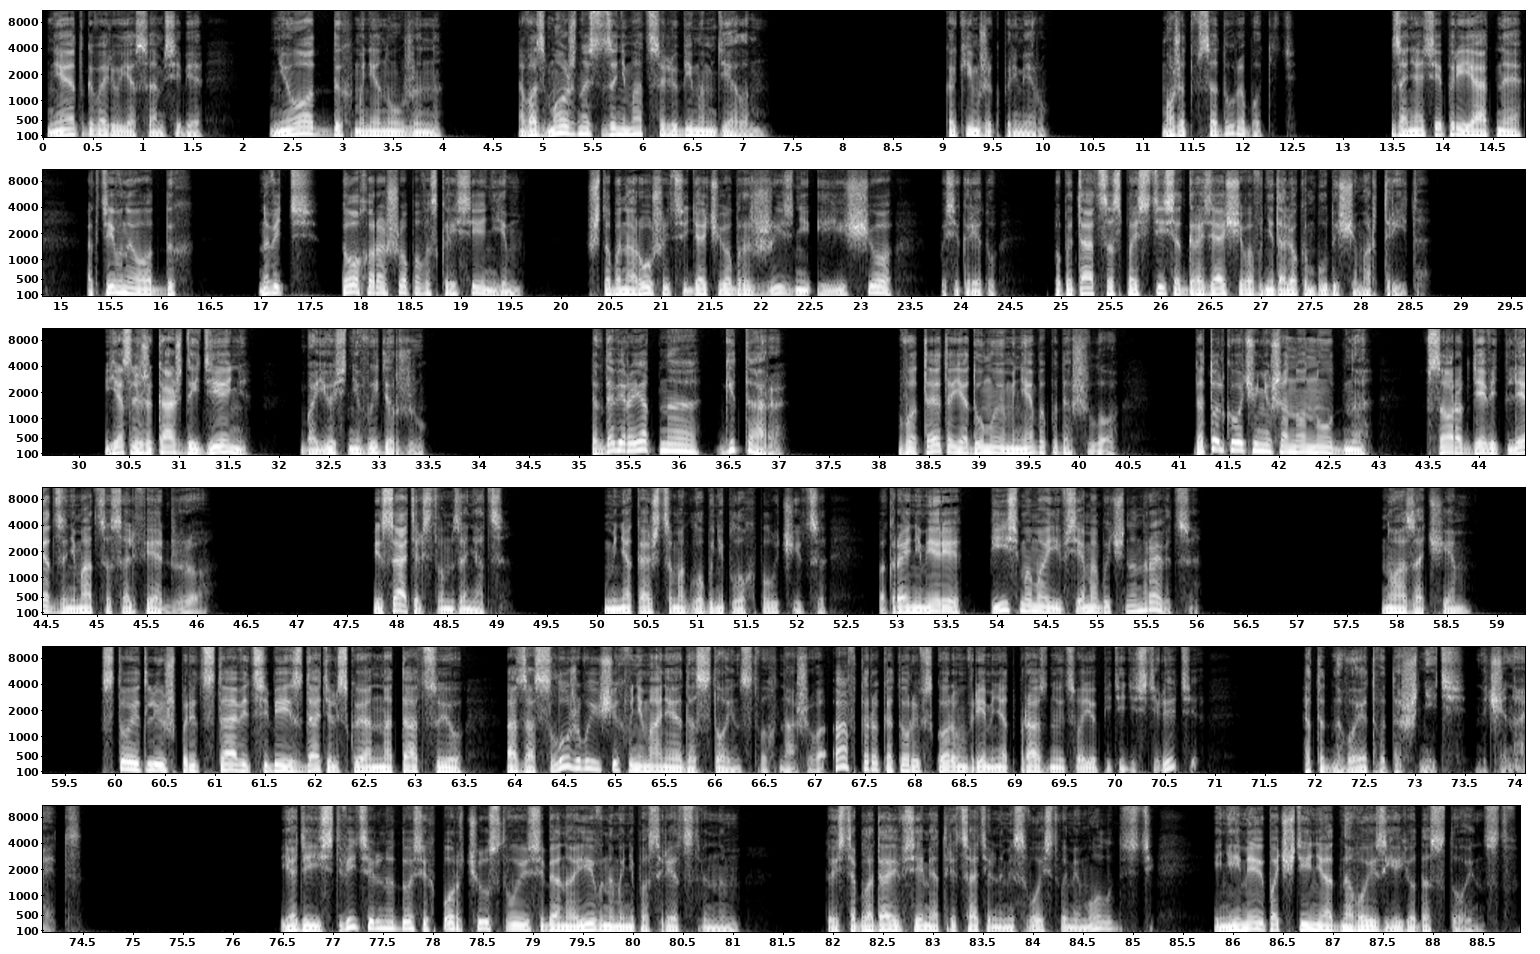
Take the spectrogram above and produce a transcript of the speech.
Нет, говорю я сам себе, не отдых мне нужен, а возможность заниматься любимым делом. Каким же, к примеру? Может, в саду работать? Занятие приятное, активный отдых. Но ведь то хорошо по воскресеньям, чтобы нарушить сидячий образ жизни и еще, по секрету, попытаться спастись от грозящего в недалеком будущем артрита. Если же каждый день, боюсь, не выдержу. Тогда, вероятно, гитара. Вот это, я думаю, мне бы подошло. Да только очень уж оно нудно. В 49 лет заниматься сольфеджио. Писательством заняться. У меня, кажется, могло бы неплохо получиться. По крайней мере, письма мои всем обычно нравятся. Ну а зачем? Стоит лишь представить себе издательскую аннотацию о заслуживающих внимания достоинствах нашего автора, который в скором времени отпразднует свое пятидесятилетие, от одного этого тошнить начинает. Я действительно до сих пор чувствую себя наивным и непосредственным, то есть обладаю всеми отрицательными свойствами молодости и не имею почти ни одного из ее достоинств.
